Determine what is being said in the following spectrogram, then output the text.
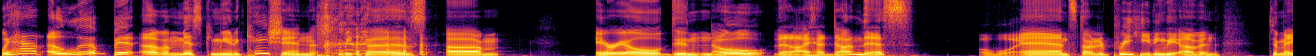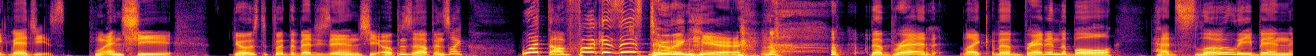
We had a little bit of a miscommunication because um, Ariel didn't know that I had done this Oh boy. and started preheating the oven to make veggies. When she goes to put the veggies in, she opens up and is like, "What the fuck is this doing here?" the bread, like the bread in the bowl, had slowly been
